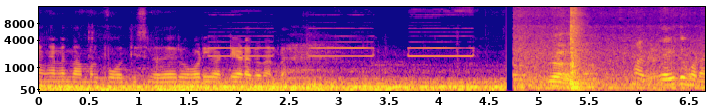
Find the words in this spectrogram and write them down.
അങ്ങനെ നമ്മൾ പോത്തീസിൽ ഒരു ഓടി കട്ടി കിടക്കുന്നുണ്ട് ഇതും കൂടെ.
